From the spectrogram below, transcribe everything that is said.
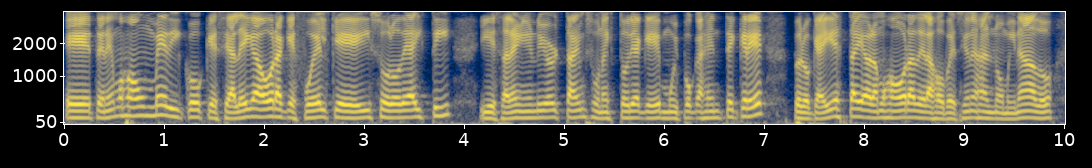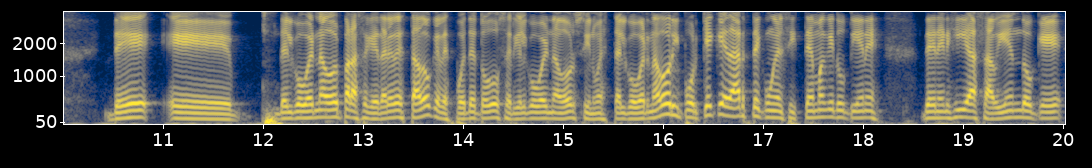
Eh, tenemos a un médico que se alega ahora que fue el que hizo lo de Haití y sale en el New York Times, una historia que muy poca gente cree, pero que ahí está y hablamos ahora de las objeciones al nominado de... Eh, del gobernador para secretario de Estado, que después de todo sería el gobernador si no está el gobernador. ¿Y por qué quedarte con el sistema que tú tienes de energía sabiendo que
